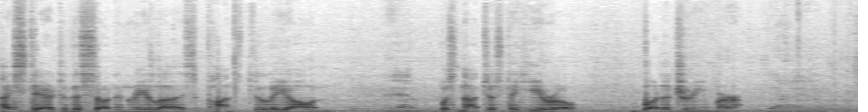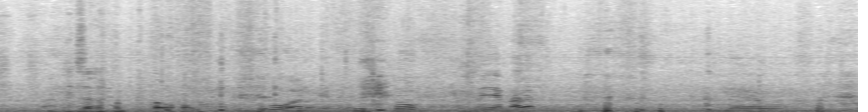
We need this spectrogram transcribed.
I stare to the sun and realize Ponce de Leon was not just a hero, but a dreamer.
